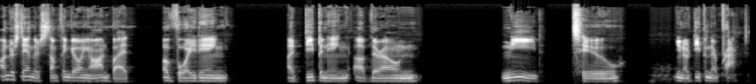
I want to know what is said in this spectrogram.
understand there's something going on, but avoiding a deepening of their own need to, you know, deepen their pract-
